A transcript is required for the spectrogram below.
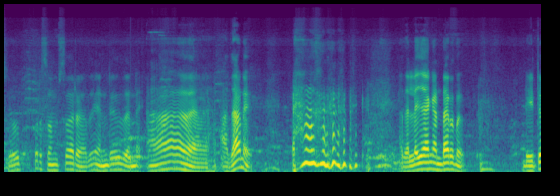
സൂപ്പർ സംസാരം. അത് എന്റേത് തന്നെ. ആ അതാണ്. അതല്ല ഞാൻ കണ്ടായിരുന്നു ഡേറ്റ്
